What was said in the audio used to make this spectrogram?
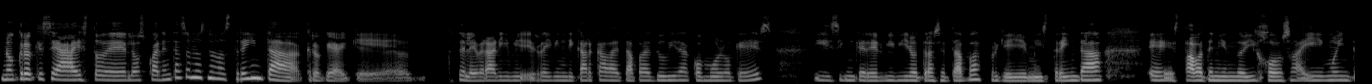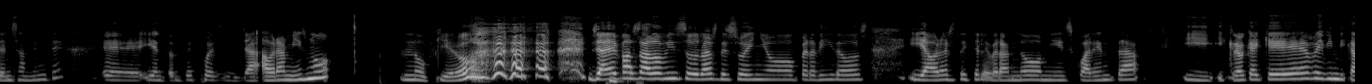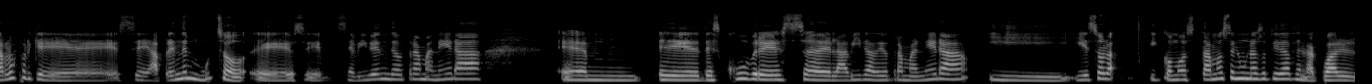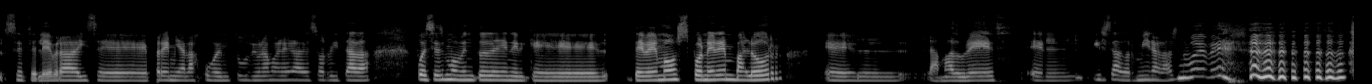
no creo que sea esto de los 40 son los nuevos 30. Creo que hay que celebrar y reivindicar cada etapa de tu vida como lo que es y sin querer vivir otras etapas, porque en mis 30 eh, estaba teniendo hijos ahí muy intensamente eh, y entonces pues ya ahora mismo no quiero. ya he pasado mis horas de sueño perdidos y ahora estoy celebrando mis 40 y, creo que hay que reivindicarlos porque se aprenden mucho, eh, se, viven de otra manera, em, eh, descubres eh, la vida de otra manera y eso y como estamos en una sociedad en la cual se celebra y se premia la juventud de una manera desorbitada, pues es momento en el que debemos poner en valor la madurez, el irse a dormir a las nueve.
